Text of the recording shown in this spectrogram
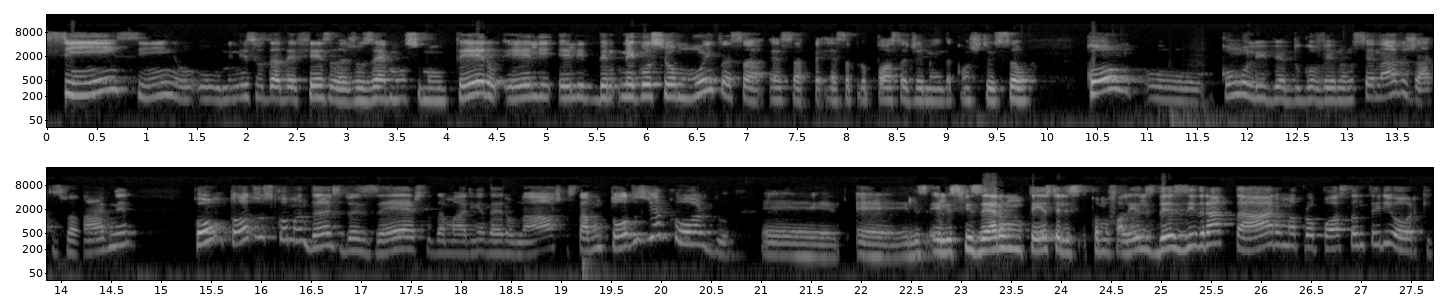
Sim, sim. O, o, ministro da Defesa, José Múcio Monteiro, ele, ele negociou muito essa, essa, essa proposta de emenda à Constituição com o, com o líder do governo no Senado, Jacques Wagner, com todos os comandantes do Exército, da Marinha, da Aeronáutica, estavam todos de acordo. É, é, eles, eles fizeram um texto, eles, como falei, eles desidrataram uma proposta anterior, que,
